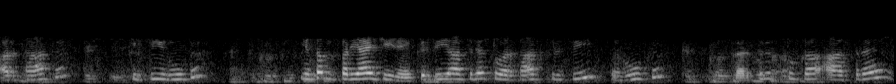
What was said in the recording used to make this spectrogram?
अर्थात कृति रूप। ये सब पर्याय चीज़ है। कृति आश्रयत्व अर्थात कृति रूप कर्तृत्व का आश्रय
